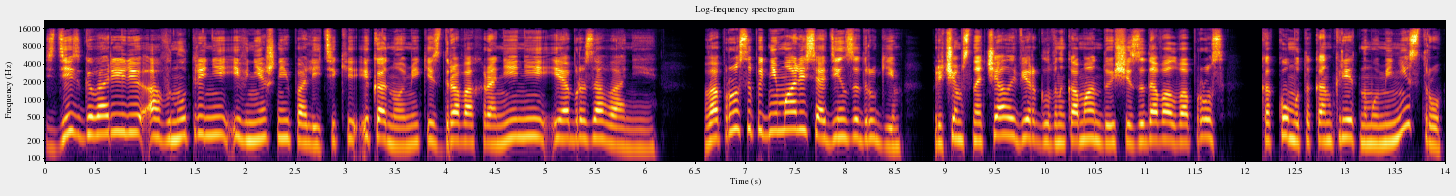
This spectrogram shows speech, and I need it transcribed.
Здесь говорили о внутренней и внешней политике, экономике, здравоохранении и образовании. Вопросы поднимались один за другим, причем сначала верглавнокомандующий задавал вопрос какому-то конкретному министру,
